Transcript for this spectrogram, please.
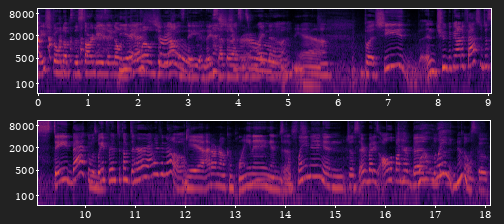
they strolled up to the stargazing knowing Yeah, damn well was that's Bibiana's date, and they sat their asses right down. Yeah. But she, in true Bibiana fashion, just stayed back and was waiting for him to come to her. I don't even know. Yeah, I don't know, complaining and just Complaining and just everybody's all up on her bed. Well, wait, no. Telescope.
